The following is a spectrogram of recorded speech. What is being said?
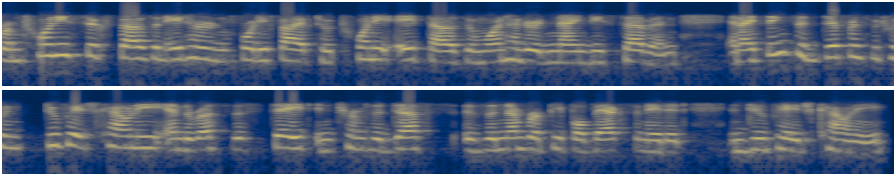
from 26,845 to 28,197. And I think the difference between DuPage County and the rest of the state in terms of deaths is the number of people vaccinated in DuPage County.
